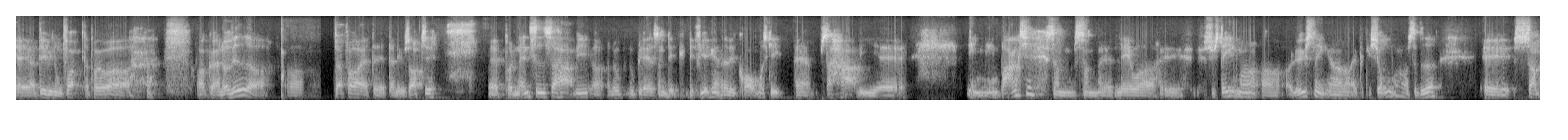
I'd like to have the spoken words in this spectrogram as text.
Øh, og det er vi nogle folk, der prøver at, at gøre noget ved, og, og sørge for, at øh, der leves op til. Øh, på den anden side, så har vi, og nu, nu bliver jeg sådan lidt, lidt firkantet, lidt grov måske, øh, så har vi øh, en, en branche, som, som laver systemer og, og løsninger og applikationer osv., øh, som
